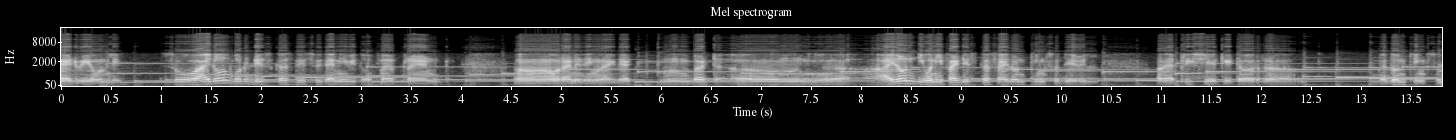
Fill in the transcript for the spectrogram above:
bad way only so I don't go to discuss this with any of my friend uh, or anything like that. Mm, but um, uh, I don't, even if I discuss, I don't think so they will uh, appreciate it or I don't think so.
